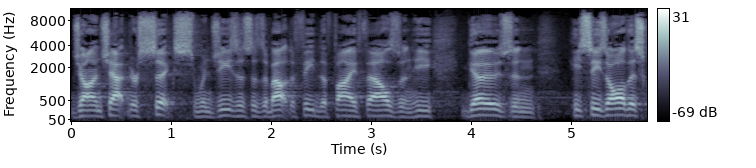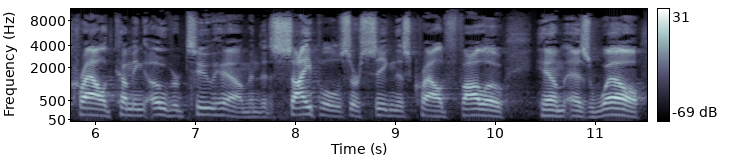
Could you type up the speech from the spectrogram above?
John chapter 6, when Jesus is about to feed the 5,000, he goes and he sees all this crowd coming over to him, and the disciples are seeing this crowd follow him as well.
